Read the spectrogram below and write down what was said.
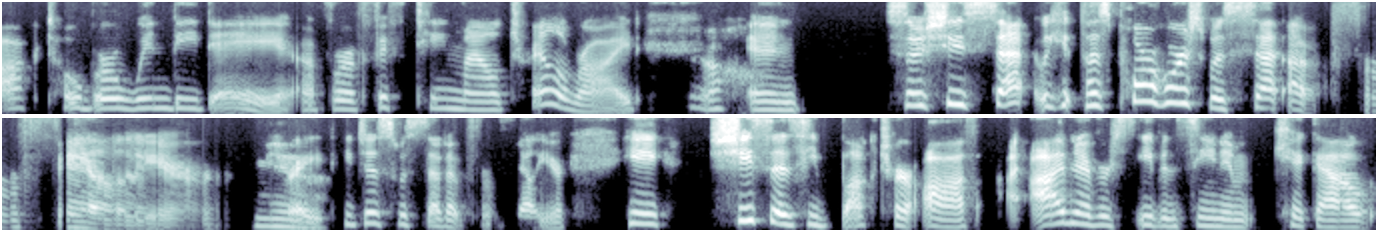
October windy day uh, for a 15 mile trail ride. Oh. And so she set this poor horse was set up for failure. Yeah. Right. He just was set up for failure. He she says he bucked her off. I, have never even seen him kick out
